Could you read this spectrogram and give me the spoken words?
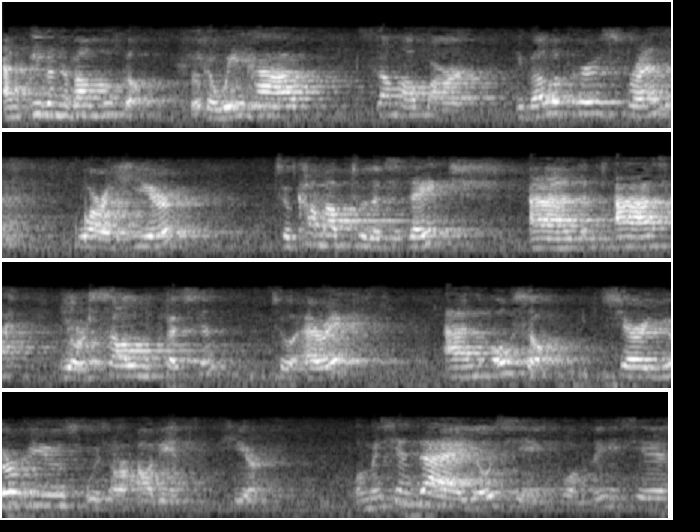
and even about Google. Sure. So we have some of our developers friends who are here to come up to the stage and ask your solemn question to Eric and also share your views with our audience here. 我们现在有请我们的一些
